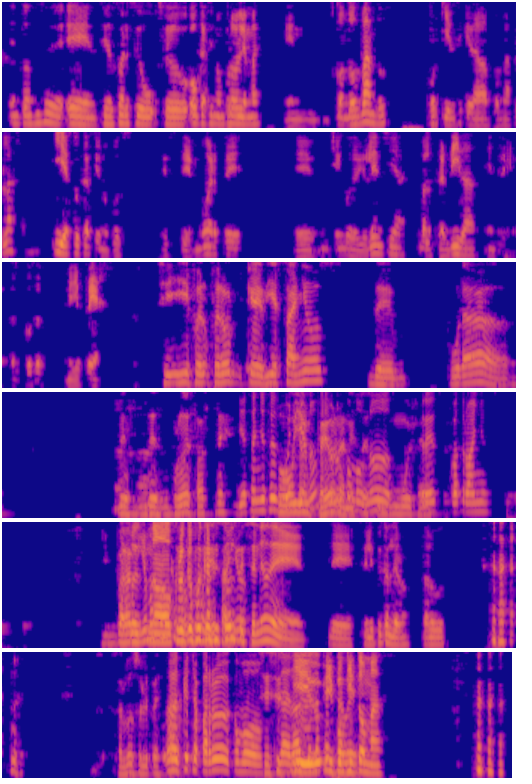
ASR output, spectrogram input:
entonces eh, en Ciudad Juárez se, se ocasionó un problema en, con dos bandos por quién se quedaba por la plaza. Y esto ocasionó pues este muerte, eh, un chingo de violencia, balas perdidas, entre otras cosas medio feas. Sí, fueron, fueron que 10 años de pura. Des, des- puro desastre. 10 años es Estuvo mucho, bien ¿no? feo, Fueron la como neta, estuvo unos muy feo. 3, 4 años. Para Pues, mí, yo me no, creo que fue casi 10 todo el sexenio de, de Felipe Calderón. Saludos. Saludos, Felipe. No, es que Chaparro como... Sí, sí, la edad Y, la poquito más.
